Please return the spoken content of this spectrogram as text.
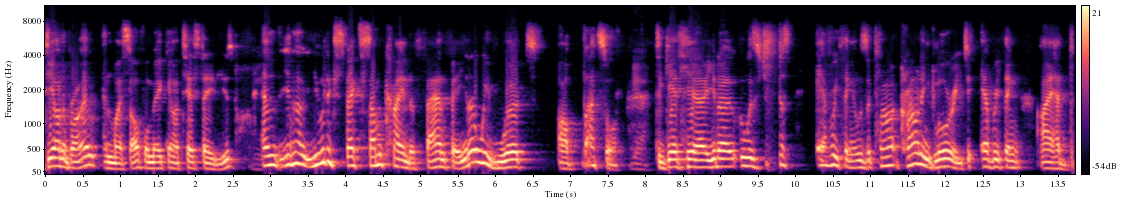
Dion Ebrahim and myself were making our test debuts. And, you know, you would expect some kind of fanfare. You know, we've worked our butts off Yeah. to get here. You know, it was just everything. It was a cl- crowning glory to everything I had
